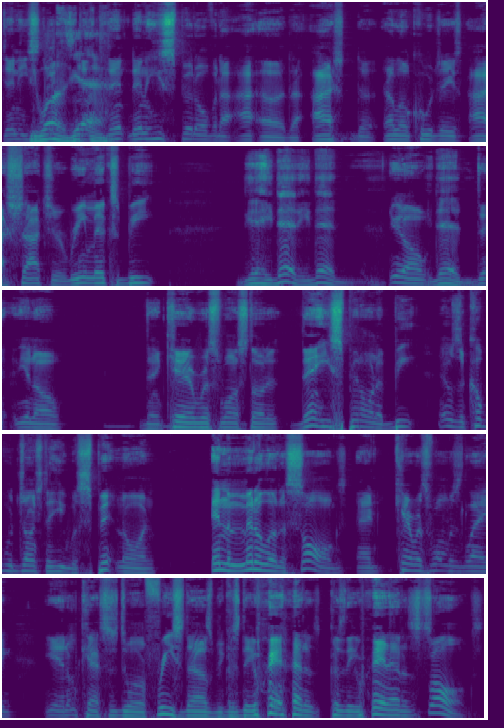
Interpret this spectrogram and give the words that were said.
Then he, He was, yeah. Then then he spit over the I- uh the I the LL Cool J's I Shot Your remix beat. Yeah, he did. He did. You know, He did. th- you know. Then KRS One started. Then he spit on a beat. There was a couple of joints that he was spitting on in the middle of the songs, and KRS One was like, "Yeah, them cats is doing freestyles because they ran out of because they ran out of songs."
